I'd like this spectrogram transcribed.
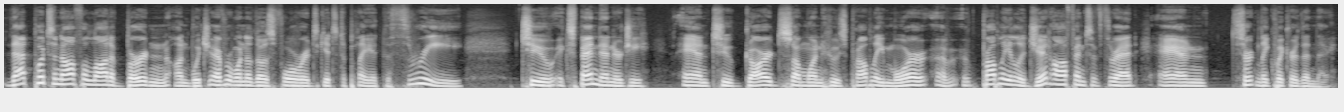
that puts an awful lot of burden on whichever one of those forwards gets to play at the three to expend energy and to guard someone who's probably more, uh, probably a legit offensive threat and certainly quicker than they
